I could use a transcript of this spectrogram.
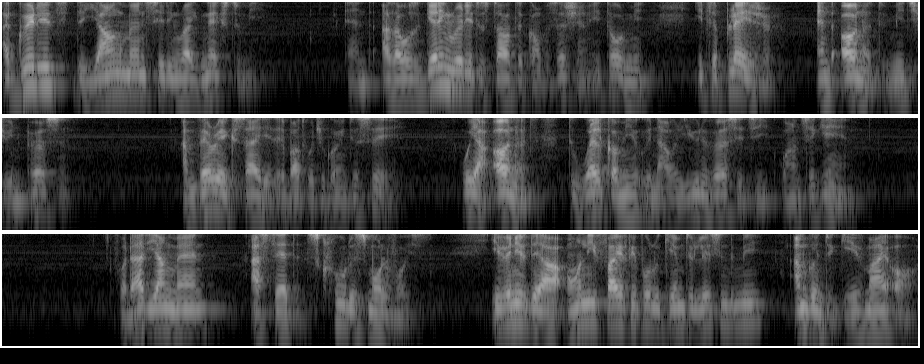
I greeted the young man sitting right next to me. And as I was getting ready to start the conversation, he told me, It's a pleasure and honored to meet you in person. I'm very excited about what you're going to say. We are honored to welcome you in our university once again. For that young man, I said, screw the small voice. Even if there are only five people who came to listen to me, I'm going to give my all.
